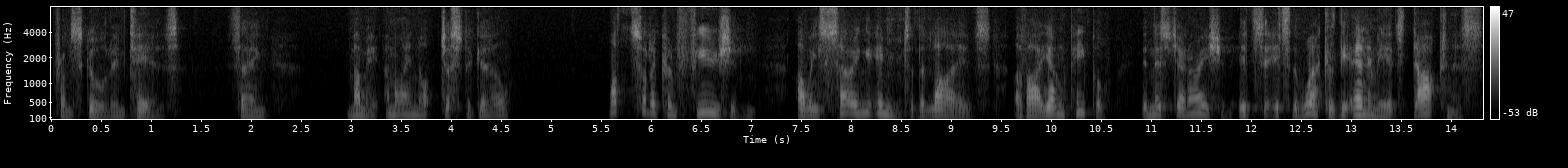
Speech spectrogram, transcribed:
from school in tears saying, Mummy, am I not just a girl? What sort of confusion are we sowing into the lives of our young people in this generation? It's, it's the work of the enemy, it's darkness.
